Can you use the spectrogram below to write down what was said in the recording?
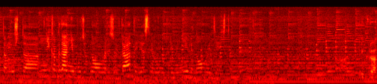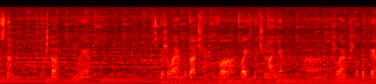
потому что никогда не будет нового результата, если вы не применили новые действия Прекрасно. Что, мы тебе желаем удачи в твоих начинаниях. Э, желаем, чтобы ты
